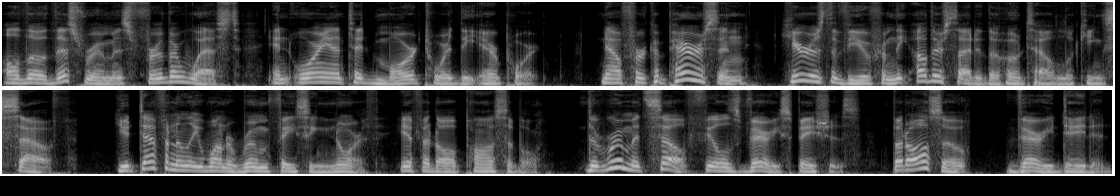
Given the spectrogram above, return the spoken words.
although this room is further west and oriented more toward the airport. Now, for comparison, here is the view from the other side of the hotel looking south. You definitely want a room facing north, if at all possible. The room itself feels very spacious, but also very dated,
